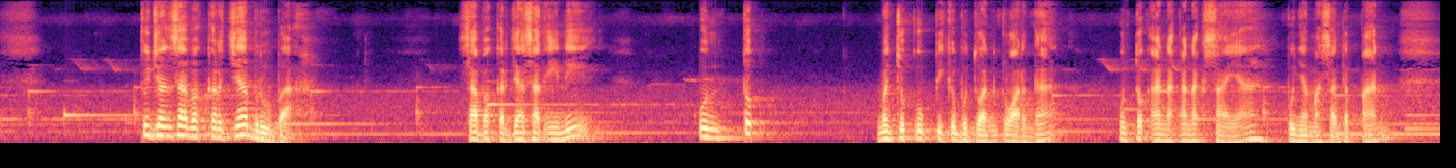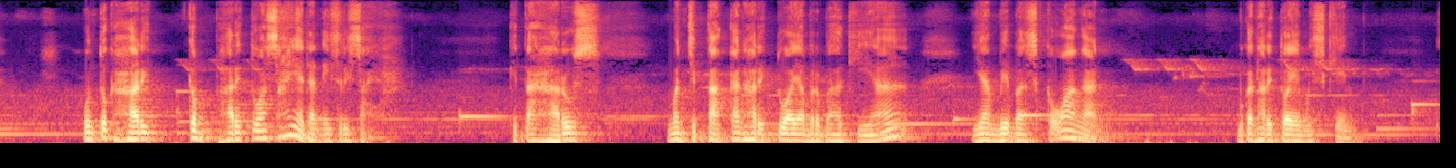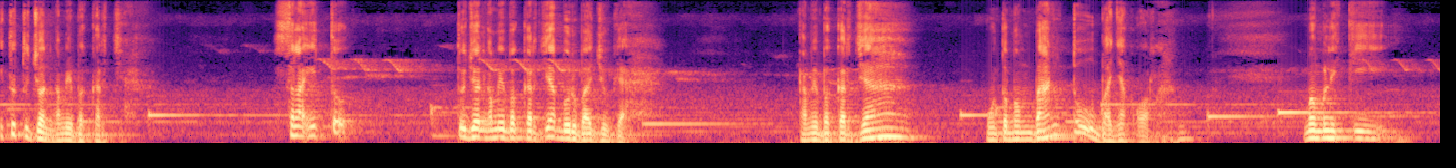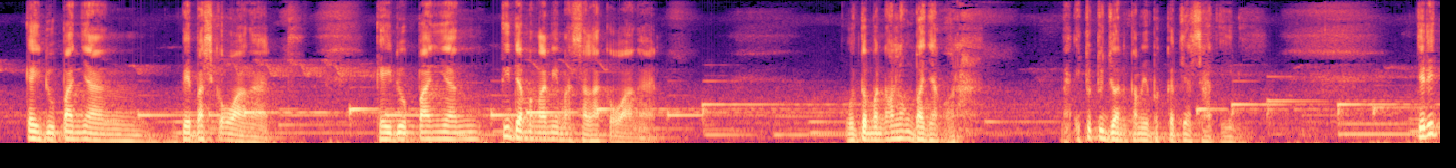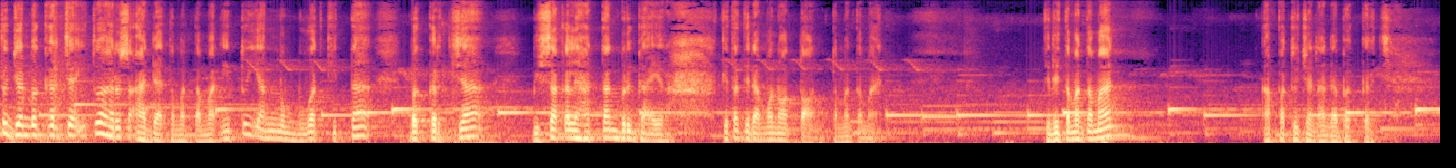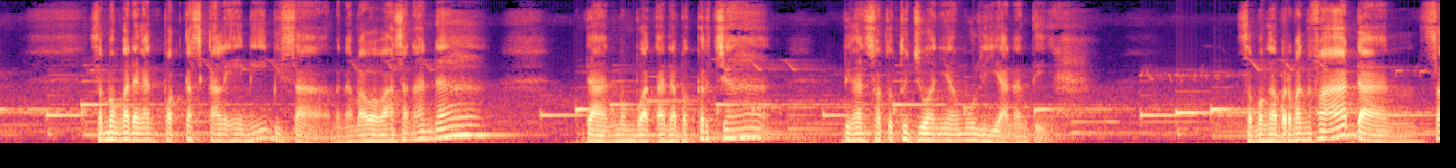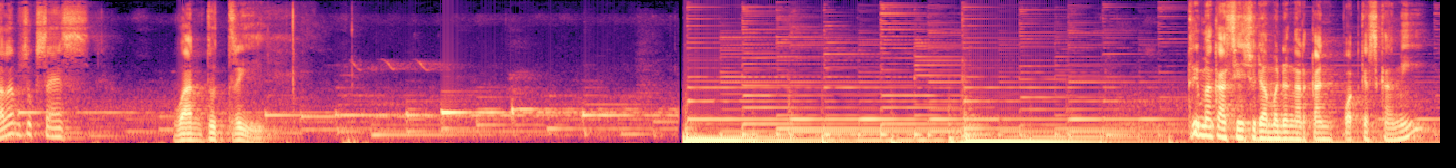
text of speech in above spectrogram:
tujuan saya bekerja berubah. Saya bekerja saat ini untuk mencukupi kebutuhan keluarga, untuk anak-anak saya punya masa depan, untuk hari ke hari tua saya dan istri saya. Kita harus menciptakan hari tua yang berbahagia, yang bebas keuangan, bukan hari tua yang miskin. Itu tujuan kami bekerja. Setelah itu, tujuan kami bekerja berubah juga. Kami bekerja untuk membantu banyak orang memiliki kehidupan yang bebas keuangan, kehidupan yang tidak mengalami masalah keuangan, untuk menolong banyak orang. Nah, itu tujuan kami bekerja saat ini. Jadi tujuan bekerja itu harus ada teman-teman. Itu yang membuat kita bekerja bisa kelihatan bergairah. Kita tidak monoton teman-teman. Jadi teman-teman, apa tujuan Anda bekerja? Semoga dengan podcast kali ini bisa menambah wawasan Anda dan membuat Anda bekerja dengan suatu tujuan yang mulia nantinya. Semoga bermanfaat dan Salam sukses. One, two, three. Terima kasih sudah mendengarkan podcast kami.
